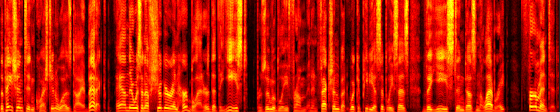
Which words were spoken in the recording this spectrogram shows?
The patient in question was diabetic, and there was enough sugar in her bladder that the yeast, presumably from an infection, but Wikipedia simply says the yeast and doesn't elaborate, fermented.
